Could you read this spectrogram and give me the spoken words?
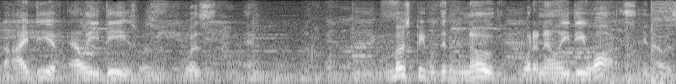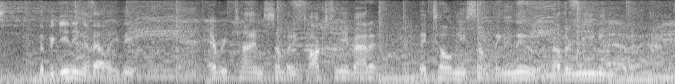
the idea of LEDs was was and most people didn't know what an LED was. You know, it was the beginning of LED. every time somebody talks to me about it, they tell me something new, another meaning that it has.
